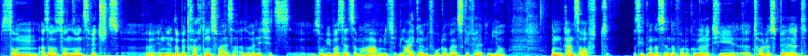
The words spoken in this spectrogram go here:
so ein, also so ein, so ein Switch äh, in, in der Betrachtungsweise. Also wenn ich jetzt, so wie wir es jetzt immer haben, ich like ein Foto, weil es gefällt mir. Und ganz oft sieht man das in der Foto-Community, äh, tolles Bild,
